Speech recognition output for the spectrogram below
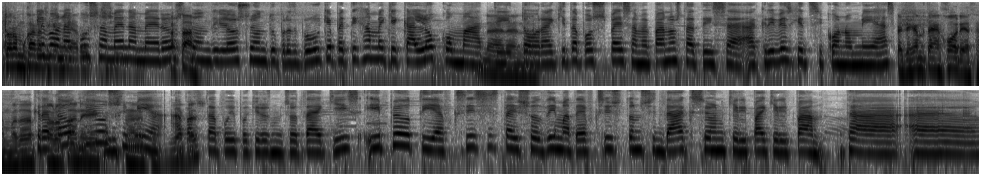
Τώρα μου λοιπόν, ακούσαμε ένα μέρος των δηλώσεων του Πρωθυπουργού και πετύχαμε και καλό κομμάτι ναι, ναι, ναι. τώρα. Κοίτα πώς πέσαμε πάνω στα της ε, ακρίβειας και της οικονομίας. Πετύχαμε τα εγχώρια θέματα. Κρατάω δύο σημεία από αυτά που είπε ο κ. Μητσοτάκης. Είπε ότι οι αυξήσεις στα εισοδήματα, οι αυξήσεις των συντάξεων κλπ. κλπ θα ε,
